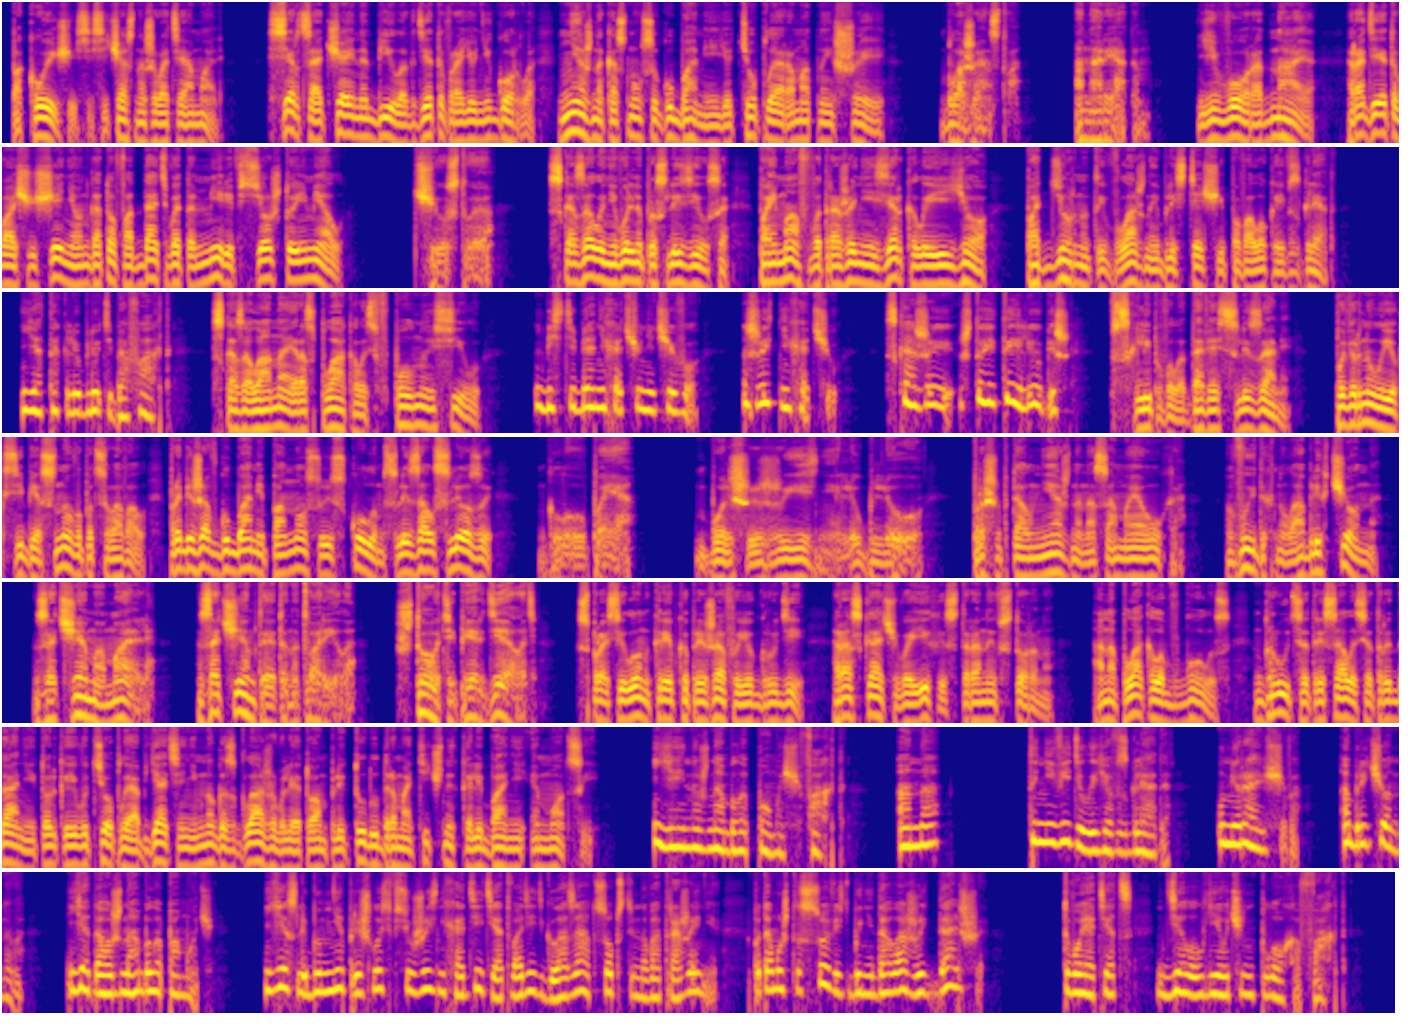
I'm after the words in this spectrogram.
Покоящийся сейчас на животе Амаль. Сердце отчаянно било где-то в районе горла, нежно коснулся губами ее теплой ароматной шеи. Блаженство. Она рядом. Его, родная. Ради этого ощущения он готов отдать в этом мире все, что имел. «Чувствую», — сказал и невольно прослезился, поймав в отражении зеркала ее, поддернутый влажной блестящей поволокой взгляд. «Я так люблю тебя, Факт сказала она и расплакалась в полную силу. Без тебя не хочу ничего. Жить не хочу. Скажи, что и ты любишь, всхлипывала, давясь слезами. Повернул ее к себе, снова поцеловал, пробежав губами по носу и скулам, слезал слезы. Глупая. Больше жизни люблю, прошептал нежно на самое ухо. Выдохнула облегченно. Зачем, Амаль? Зачем ты это натворила? «Что теперь делать?» — спросил он, крепко прижав ее к груди, раскачивая их из стороны в сторону. Она плакала в голос, грудь сотрясалась от рыданий, только его теплые объятия немного сглаживали эту амплитуду драматичных колебаний эмоций. «Ей нужна была помощь, Фахт. Она... Ты не видел ее взгляда, умирающего, обреченного. Я должна была помочь. Если бы мне пришлось всю жизнь ходить и отводить глаза от собственного отражения, потому что совесть бы не дала жить дальше. Твой отец делал ей очень плохо, Фахт.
